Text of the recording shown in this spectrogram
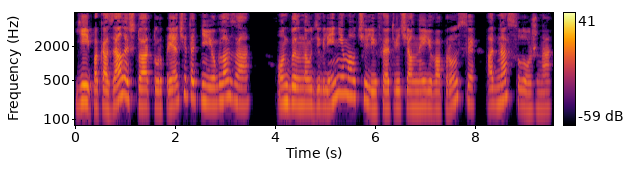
Ей показалось, что Артур прячет от нее глаза. Он был на удивление молчалив и отвечал на ее вопросы односложно.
